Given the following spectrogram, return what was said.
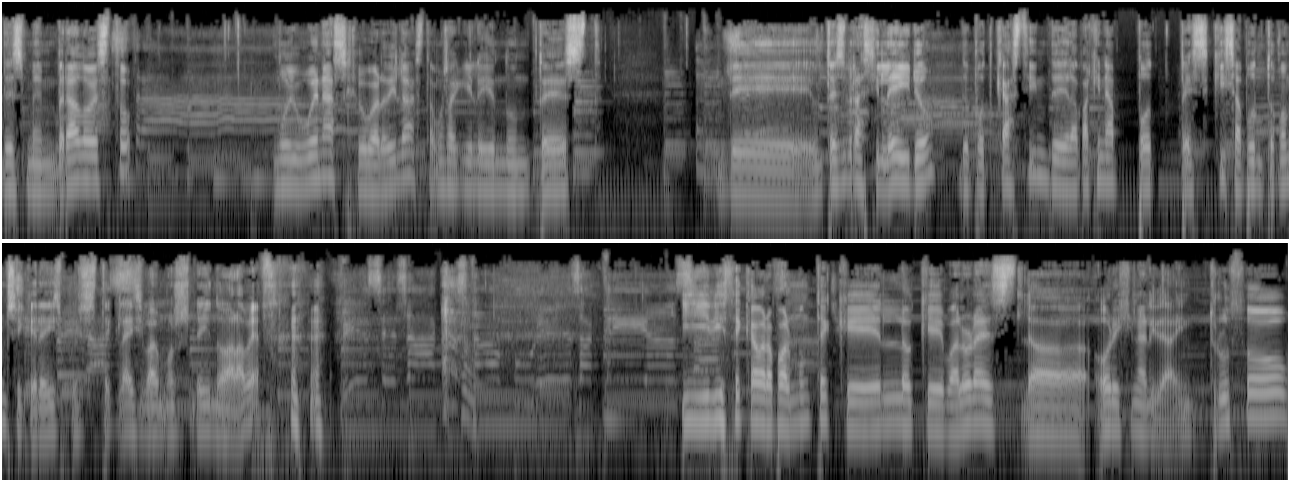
desmembrado esto. Muy buenas, Geobardila. Estamos aquí leyendo un test de un test brasileiro de podcasting de la página podpesquisa.com si queréis pues tecláis y vamos leyendo a la vez y dice Cabra Palmonte que él lo que valora es la originalidad intruso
